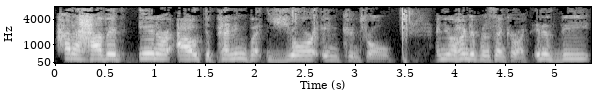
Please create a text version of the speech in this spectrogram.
how to have it in or out depending, but you're in control. And you're 100% correct. It is the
